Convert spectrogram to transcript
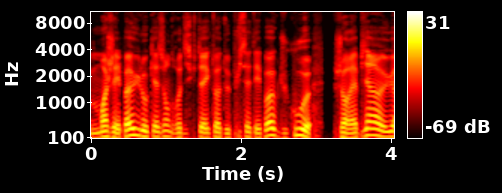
Moi, j'avais pas eu l'occasion de rediscuter avec toi depuis cette époque. Du coup, j'aurais bien eu,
